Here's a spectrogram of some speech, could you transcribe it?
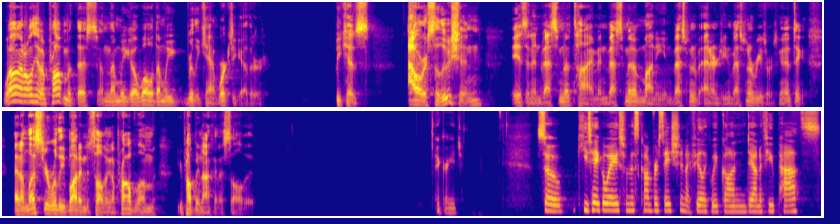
Well, I don't really have a problem with this. And then we go, well, then we really can't work together because our solution is an investment of time, investment of money, investment of energy, investment of resources. And unless you're really bought into solving a problem, you're probably not going to solve it. Agreed. So, key takeaways from this conversation. I feel like we've gone down a few paths.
